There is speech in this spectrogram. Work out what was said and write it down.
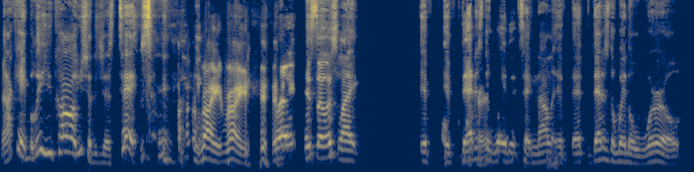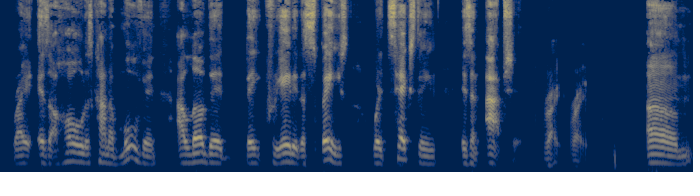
man I can't believe you called you should have just text right, right. right and so it's like if if that is Okay. the way that technology if that that is the way the world right as a whole is kind of moving I love that they created a space where texting is an option right, right. um,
